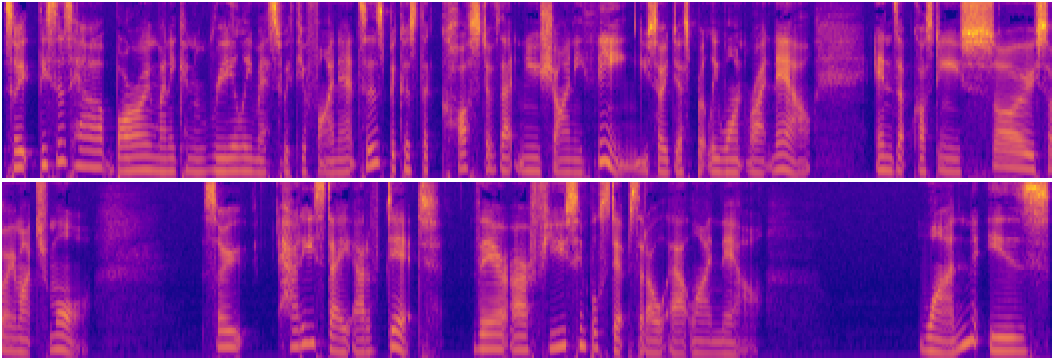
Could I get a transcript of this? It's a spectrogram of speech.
So this is how borrowing money can really mess with your finances because the cost of that new shiny thing you so desperately want right now ends up costing you so so much more. So how do you stay out of debt? There are a few simple steps that I'll outline now. One is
